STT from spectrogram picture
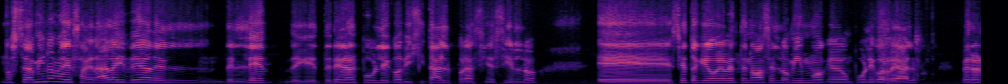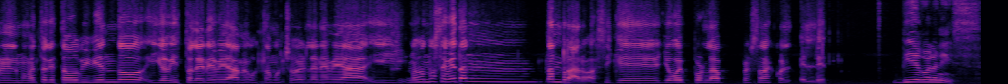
no sé, a mí no me desagrada la idea del, del LED, de que tener al público digital, por así decirlo. Eh, siento que obviamente no va a ser lo mismo que un público real, pero en el momento que estamos viviendo, y yo he visto la NBA, me gusta mucho ver la NBA, y no, no se ve tan, tan raro, así que yo voy por las personas con el LED. Diego Alanís.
